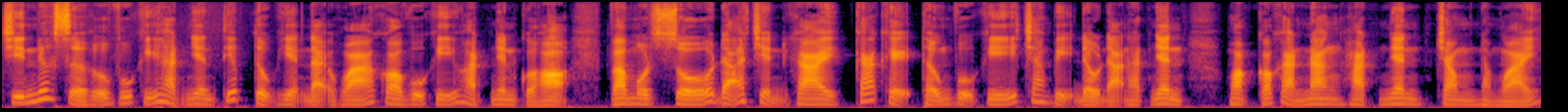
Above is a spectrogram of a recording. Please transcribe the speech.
9 nước sở hữu vũ khí hạt nhân tiếp tục hiện đại hóa kho vũ khí hạt nhân của họ và một số đã triển khai các hệ thống vũ khí trang bị đầu đạn hạt nhân hoặc có khả năng hạt nhân trong năm ngoái.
